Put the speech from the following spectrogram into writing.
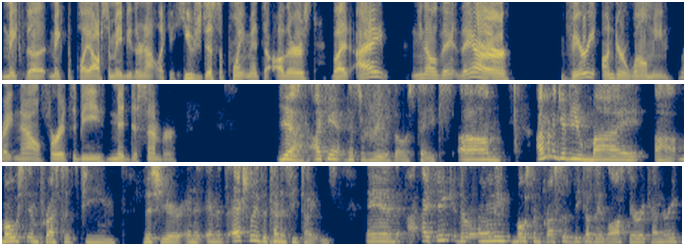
make the make the playoffs. So maybe they're not like a huge disappointment to others, but I, you know, they they are very underwhelming right now for it to be mid December. Yeah, I can't disagree with those takes. Um, I'm going to give you my uh, most impressive team this year, and it, and it's actually the Tennessee Titans. And I, I think they're only most impressive because they lost Derrick Henry,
